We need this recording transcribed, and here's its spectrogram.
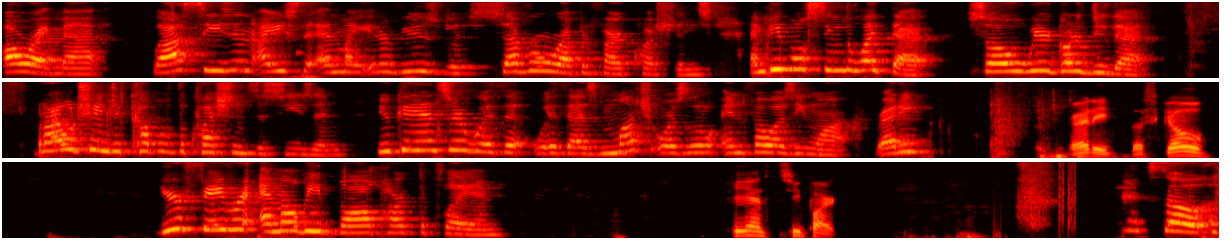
All right, Matt. Last season, I used to end my interviews with several rapid fire questions, and people seem to like that. So we're going to do that. But I will change a couple of the questions this season. You can answer with it with as much or as little info as you want. Ready? Ready. Let's go. Your favorite MLB ballpark to play in? PNC Park. So,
